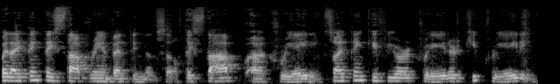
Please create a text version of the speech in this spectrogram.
But I think they stop reinventing themselves. They stop uh, creating. So I think if you're a creator, keep creating.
